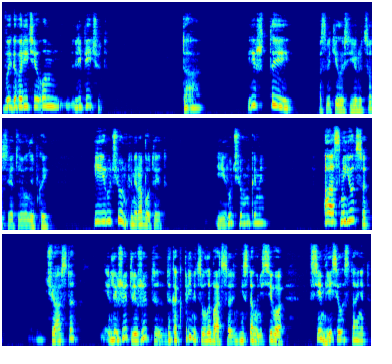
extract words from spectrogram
Вы говорите, он лепечет? — Да. — Ишь ты! — осветилось ее лицо светлой улыбкой. — И ручонками работает. — И ручонками. — А смеется? — Часто. Лежит, лежит, да как примется улыбаться, ни с того ни с сего. Всем весело станет.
